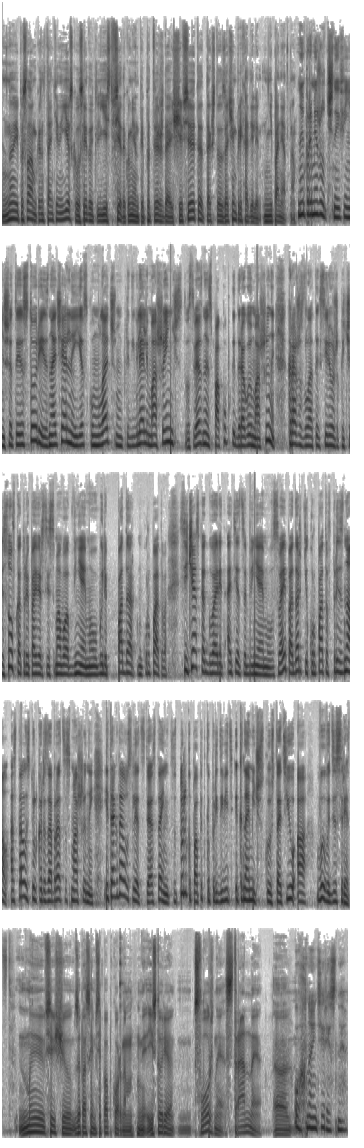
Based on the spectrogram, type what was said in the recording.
Ну и по словам Константина Евского, у следователя есть все документы, подтверждающие все это, так что зачем приходили, непонятно. Ну и промежуточный финиш этой истории. Изначально Евскому-младшему предъявляли мошенничество, связанное с покупкой дорогой машины, кражу золотых сережек и часов, которые, по версии самого обвиняемого, были подарком Курпатова. Сейчас, как говорит отец обвиняемого, свои подарки Курпатов признал. Осталось только разобраться с машиной. И тогда у следствия останется только попытка предъявить экономическую статью о выводе средств. Мы все еще запасаемся попкорном. История сложная, странная. Э... Ох, ну интересная.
